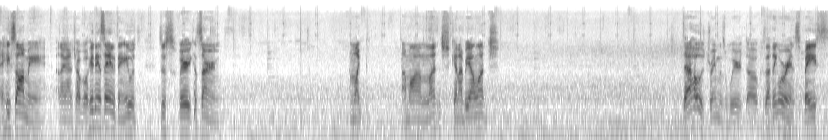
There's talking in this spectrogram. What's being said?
and he saw me and I got in trouble. He didn't say anything, he was just very concerned. I'm like, I'm on lunch. Can I be on lunch? That whole dream is weird though, because I think we were in space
